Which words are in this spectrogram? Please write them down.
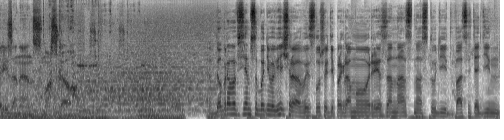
«Резонанс Москва». Доброго всем субботнего вечера. Вы слушаете программу «Резонанс» на студии 21.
